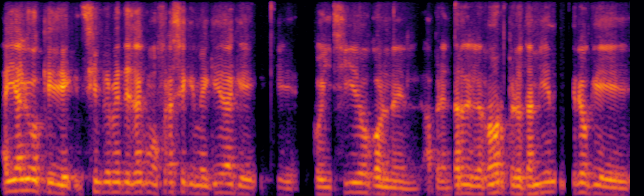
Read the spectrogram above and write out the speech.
hay algo que simplemente ya como frase que me queda que, coincido con el aprender del error, pero también creo que,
